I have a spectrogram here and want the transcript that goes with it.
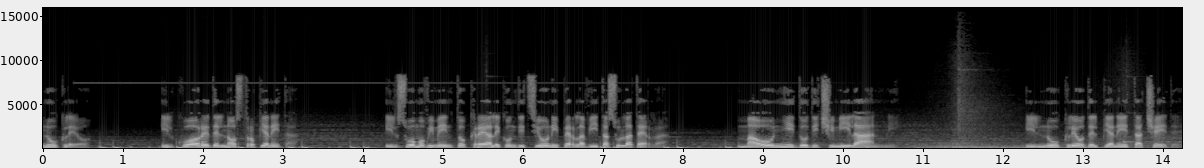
nucleo. Il cuore del nostro pianeta. Il suo movimento crea le condizioni per la vita sulla Terra. Ma ogni 12.000 anni. Il nucleo del pianeta cede.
